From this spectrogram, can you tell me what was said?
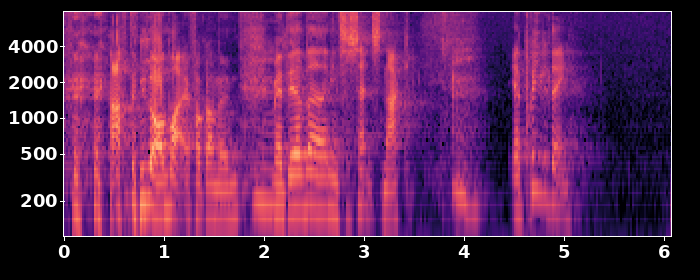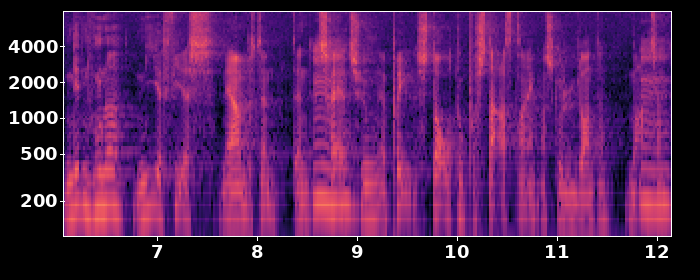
haft en lille omvej for at komme med mm. men det har været en interessant snak. Aprildag 1989, nærmere bestemt den 23. april, står du på startstregen og skal London Marathon. Mm.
